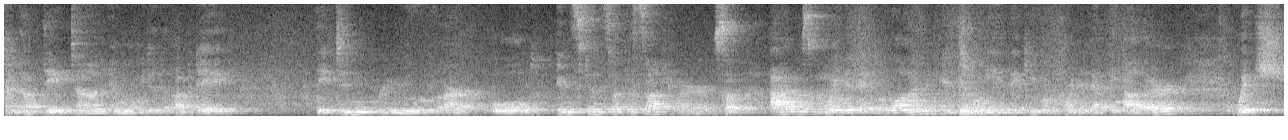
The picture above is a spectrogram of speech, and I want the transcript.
an update done, and when we did the update, they didn't remove our old instance of the software. So I was pointed at one, and Tony and Vicky were pointed at the other, which,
